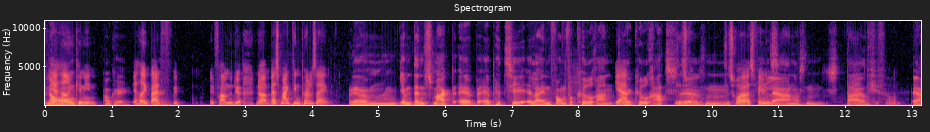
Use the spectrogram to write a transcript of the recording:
Nå. jeg havde en kanin. Okay. Jeg havde ikke bare Okay. et, et, et fremmed dyr. Nå, hvad smagte din pølse af? Øhm, jamen, den smagte af, af paté, eller en form for kødrand, Ja. øh, kødret. Det tror- øh, sådan Det tror jeg også helt findes. Lær Andersen-style. Ondt. Ja,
